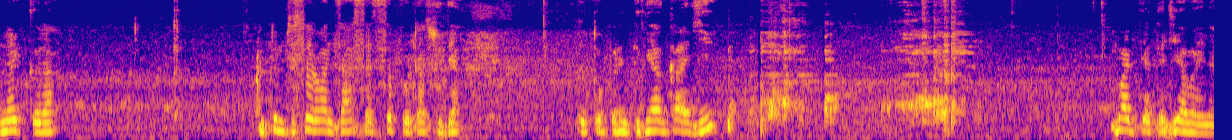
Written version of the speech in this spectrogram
लाईक करा. आणि तुमच्या सर्वांचा असाच सपोर्ट असू द्या. तर तोपर्यंत घ्या काळजी. वाटते आता जेवायला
